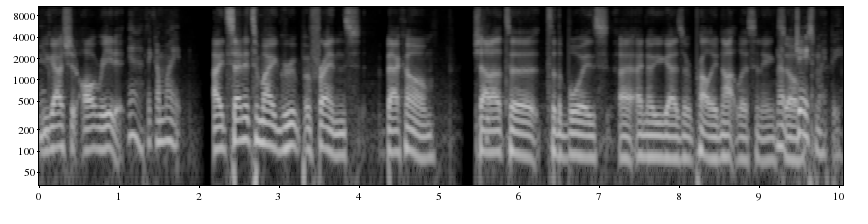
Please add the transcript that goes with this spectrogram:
you guys should all read it. Yeah, I think I might. I sent it to my group of friends back home. Shout out to to the boys. I, I know you guys are probably not listening, No, so Jace might be.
